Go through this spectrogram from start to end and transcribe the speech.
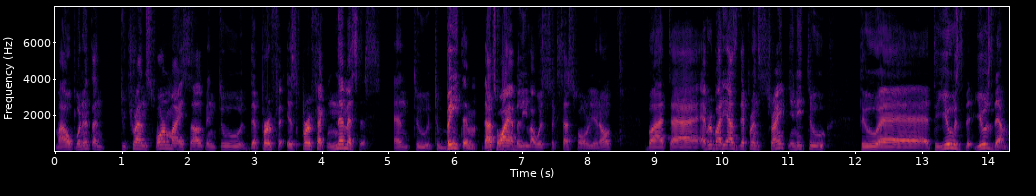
my opponent and to transform myself into the perfect his perfect nemesis and to to beat him. That's why I believe I was successful. You know, but uh, everybody has different strength. You need to to uh, to use the, use them.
